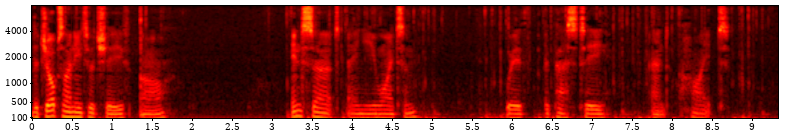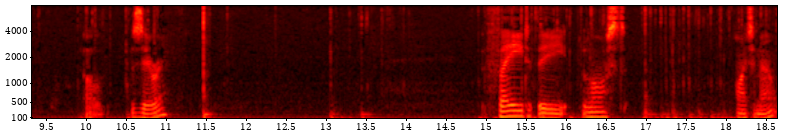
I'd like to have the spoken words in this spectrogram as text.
the jobs I need to achieve are insert a new item with opacity and height of 0 fade the last item out.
